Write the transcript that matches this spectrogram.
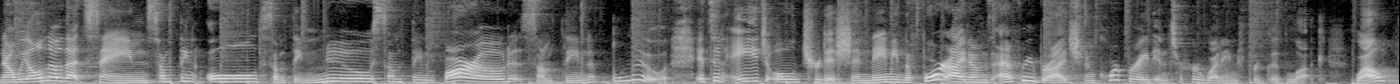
Now we all know that saying, something old, something new, something borrowed, something blue. It's an age-old tradition naming the four items every bride should incorporate into her wedding for good luck. Well,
